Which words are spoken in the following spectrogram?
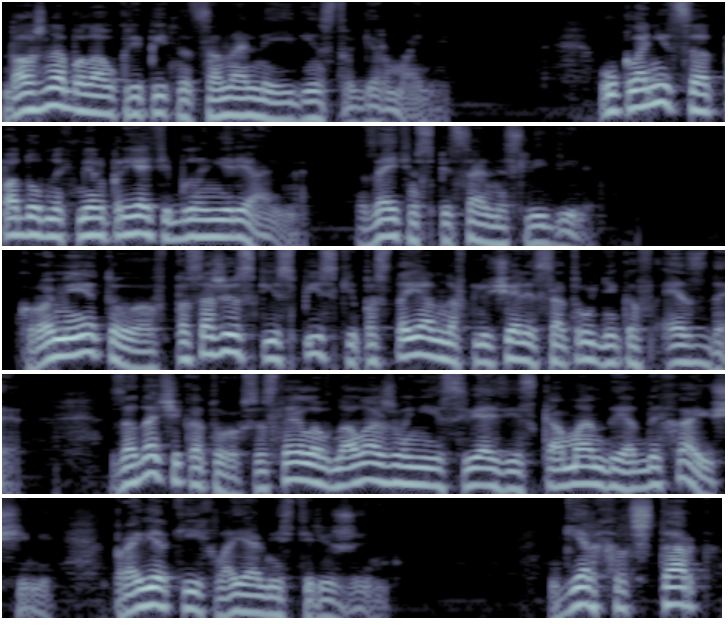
должна была укрепить национальное единство Германии. Уклониться от подобных мероприятий было нереально. За этим специально следили. Кроме этого, в пассажирские списки постоянно включали сотрудников СД, задача которых состояла в налаживании связи с командой отдыхающими, проверке их лояльности режиму. Герхард Штарк,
